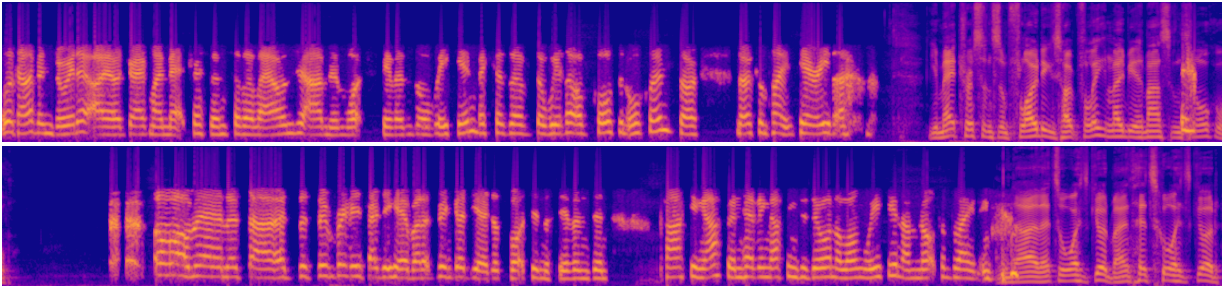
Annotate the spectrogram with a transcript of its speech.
look, I've enjoyed it. I dragged my mattress into the lounge um, and watched Sevens all weekend because of the weather, of course, in Auckland. So, no complaints here either. Your mattress and some floaties, hopefully, maybe a mask and snorkel. Oh man, it's uh, it's, it's been pretty tragic here, but it's been good. Yeah, just watching the sevens and parking up and having nothing to do on a long weekend. I'm not complaining. no, that's always good, man. That's always good.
